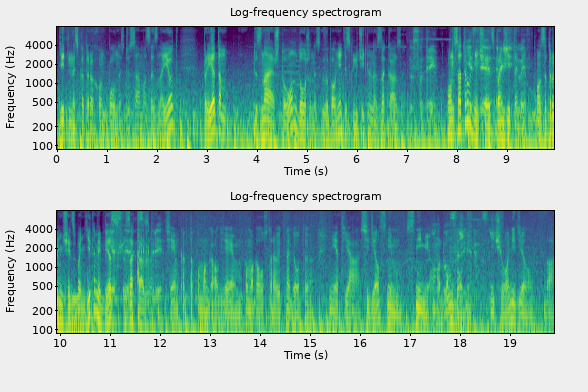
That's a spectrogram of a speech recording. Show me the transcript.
деятельность которых он полностью сам осознает, при этом зная, что он должен выполнять исключительно заказы. Ну смотри. Он сотрудничает с бандитами. рассчитывать- Он сотрудничает с бандитами без Если заказа. смотреть- Я им как-то помогал, я им помогал устраивать налеты. Нет, я сидел с ним, с ними Он в одном был доме, ничего не делал, да.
